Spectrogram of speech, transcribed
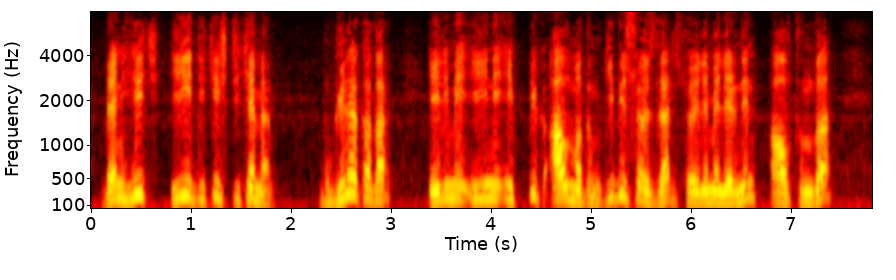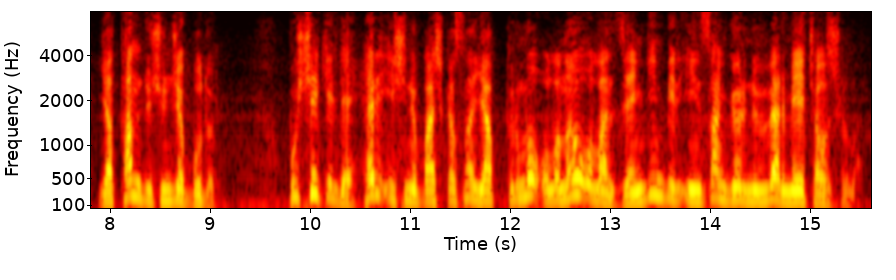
Ben hiç iyi dikiş dikemem. Bugüne kadar elime iğne iplik almadım gibi sözler söylemelerinin altında yatan düşünce budur. Bu şekilde her işini başkasına yaptırma olanağı olan zengin bir insan görünümü vermeye çalışırlar.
